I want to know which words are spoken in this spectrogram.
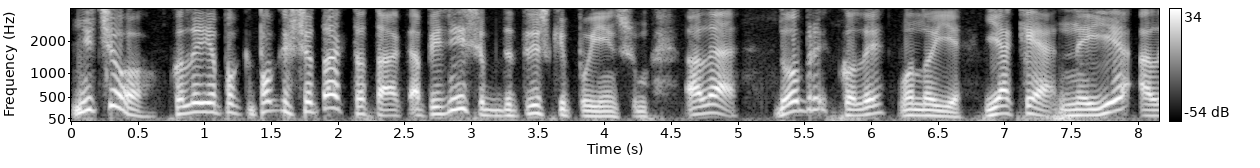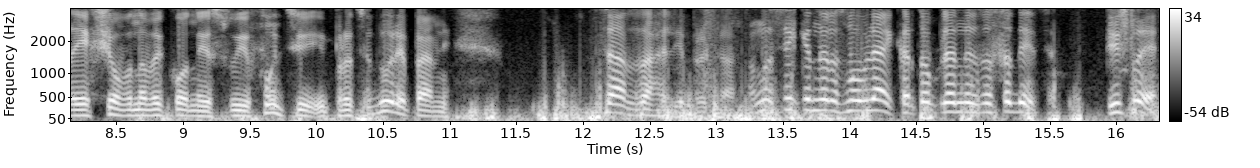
нічого, коли я поки, поки що так, то так, а пізніше буде трішки по-іншому. Але добре, коли воно є. Яке не є, але якщо воно виконує свою функцію і процедури певні, це взагалі прекрасно. Ну, скільки не розмовляй, картопля не засадиться. Пішли.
